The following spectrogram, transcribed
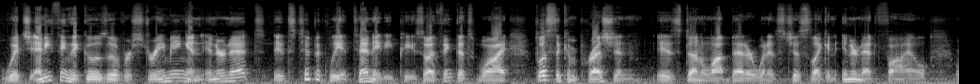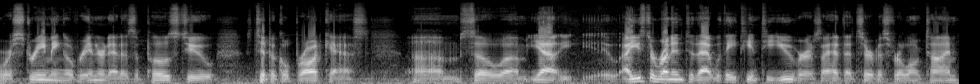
which anything that goes over streaming and internet, it's typically at 1080p. So I think that's why. Plus, the compression is done a lot better when it's just like an internet file or a streaming over internet as opposed to typical broadcast. Um, so um, yeah, I used to run into that with AT and T U-verse. I had that service for a long time,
